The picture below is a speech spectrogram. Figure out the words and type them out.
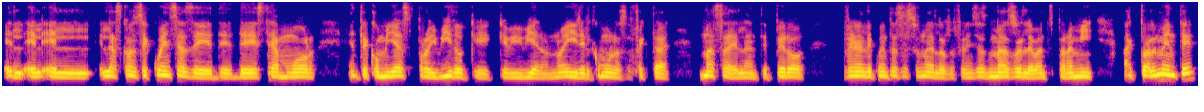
el, las consecuencias de, este amor, entre comillas, prohibido que, vivieron, ¿no? Y del cómo los afecta más adelante. Pero al final de cuentas es una de las referencias más relevantes para mí actualmente.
